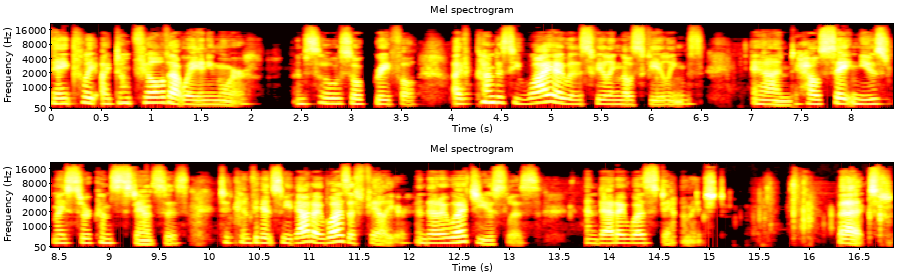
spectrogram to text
Thankfully I don't feel that way anymore. I'm so so grateful. I've come to see why I was feeling those feelings and how Satan used my circumstances to convince me that I was a failure and that I was useless and that I was damaged. But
